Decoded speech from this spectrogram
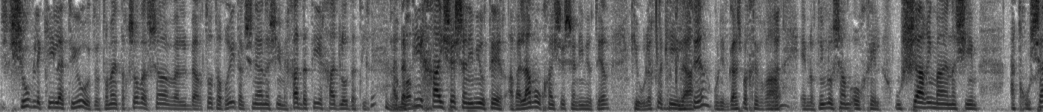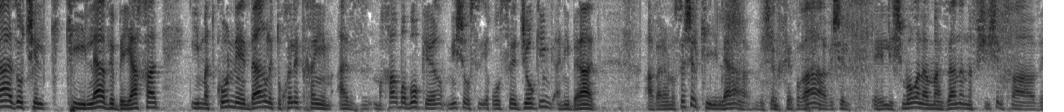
שוב לקהילתיות, זאת אומרת, תחשוב עכשיו על, בארצות הברית על שני אנשים, אחד דתי, אחד לא דתי. כן, הדתי חי שש שנים יותר, אבל למה הוא חי שש שנים יותר? כי הוא הולך לקהילה, בכנסייה. הוא נפגש בחברה, כן. הם נותנים לו שם אוכל, הוא שר עם האנשים. התחושה הזאת של קהילה וביחד היא מתכון נהדר לתוחלת חיים. אז מחר בבוקר, מי שעושה ג'וגינג, אני בעד. אבל הנושא של קהילה ושל חברה ושל אה, לשמור על המאזן הנפשי שלך ו,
